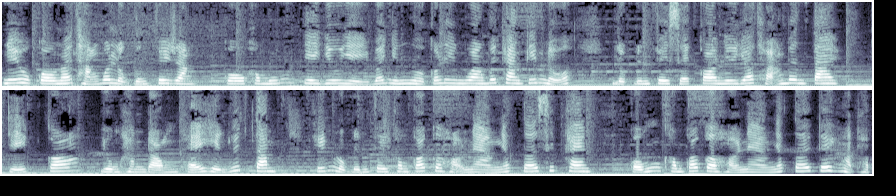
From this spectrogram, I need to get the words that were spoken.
Nếu cô nói thẳng với Lục đình Phi rằng cô không muốn dây dưa gì với những người có liên quan với khang kiếm nữa, Lục đình Phi sẽ coi như gió thoảng bên tai. Chỉ có dùng hành động thể hiện quyết tâm, khiến Lục đình Phi không có cơ hội nào nhắc tới xếp khang, cũng không có cơ hội nào nhắc tới kế hoạch hợp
